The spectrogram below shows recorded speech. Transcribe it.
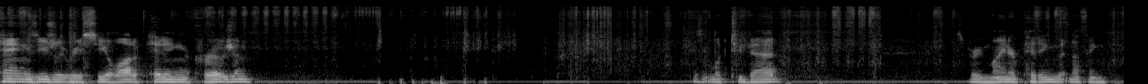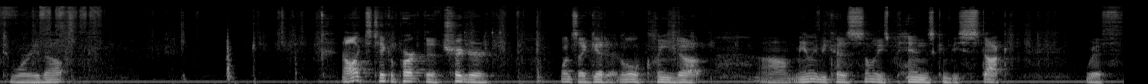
Tang is usually where you see a lot of pitting or corrosion. Doesn't look too bad. It's very minor pitting, but nothing to worry about. I like to take apart the trigger once I get it a little cleaned up, um, mainly because some of these pins can be stuck with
